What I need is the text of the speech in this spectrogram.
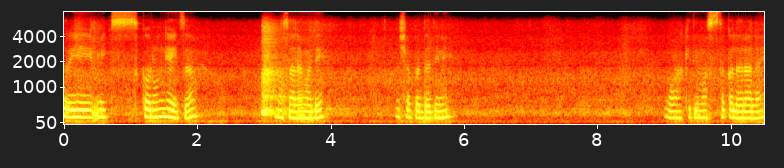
तर हे मिक्स करून घ्यायचं. मसाल्यामध्ये अशा पद्धतीने. वा किती मस्त कलर आला आहे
